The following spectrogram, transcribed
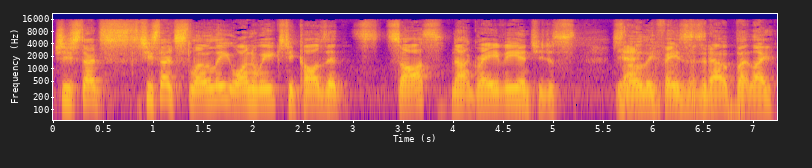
She starts. She starts slowly. One week she calls it sauce, not gravy, and she just Yeah. slowly phases it out. But like,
